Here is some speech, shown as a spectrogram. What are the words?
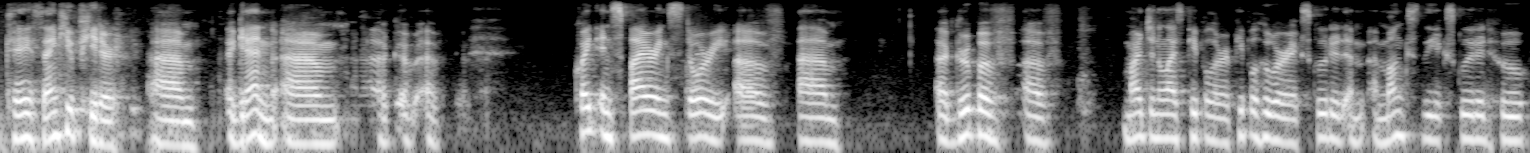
Okay, thank you, Peter. Um, again, um, a, a, a, quite inspiring story of um, a group of, of marginalized people or people who were excluded amongst the excluded who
